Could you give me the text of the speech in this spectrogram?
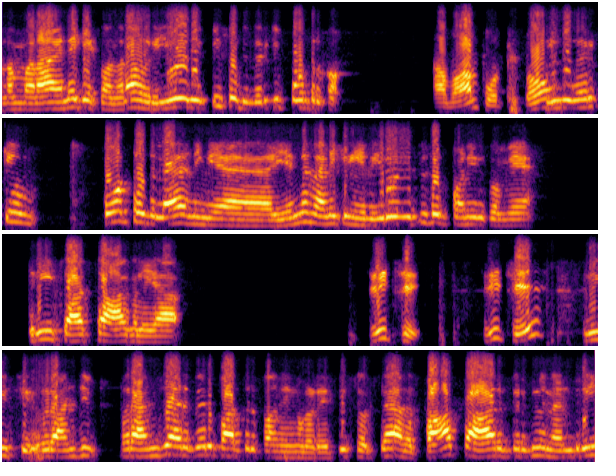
நம்ம நான் என்ன கேட்க வந்தேன்னா ஒரு இருபது எபிசோட் இது வரைக்கும் போட்டிருக்கோம். ஆமா போட்டுருக்கோம். இது வரைக்கும் போட்டதுல நீங்க என்ன நினைக்கிறீங்க? இந்த இருபது எபிசோட் பண்ணிருக்கோமே ரீச் ஆச்சா ஆகலையா? ரீச் ரீச் ரீச் ஒரு அஞ்சு ஒரு அஞ்சாறு பேர் பார்த்திருப்பாங்க எங்களோட எபிசோட்ஸ் அதை பார்த்த ஆறு பேருக்குமே நன்றி.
